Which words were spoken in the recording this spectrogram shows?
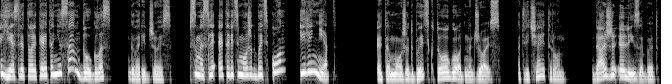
«Если только это не сам Дуглас», — говорит Джойс. «В смысле, это ведь может быть он или нет?» «Это может быть кто угодно, Джойс», — отвечает Рон. «Даже Элизабет.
